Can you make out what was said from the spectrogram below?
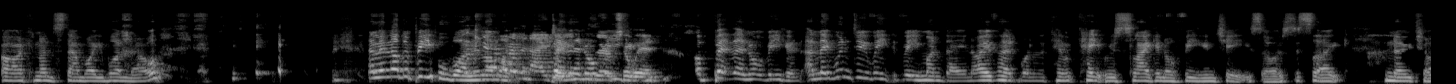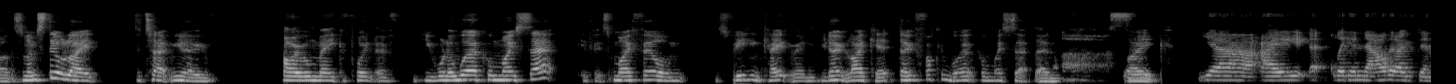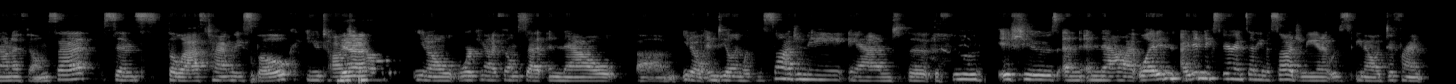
oh, I can understand why you won now. and then other people won, and I'm like, than I do. "Bet they're not vegan." win. I bet they're not vegan. And they wouldn't do wheat free Monday. And I've heard one of the ca- caterers slagging off vegan cheese. So I was just like, no chance. And I'm still like, determined, you know, I will make a point of you want to work on my set. If it's my film, it's vegan catering. You don't like it, don't fucking work on my set then. Oh, Like, Yeah, I like, and now that I've been on a film set since the last time we spoke, you talked Yeah. about, you know, working on a film set and now, um, you know, in dealing with misogyny and the the food issues, and and now I well, I didn't I didn't experience any misogyny, and it was you know a different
